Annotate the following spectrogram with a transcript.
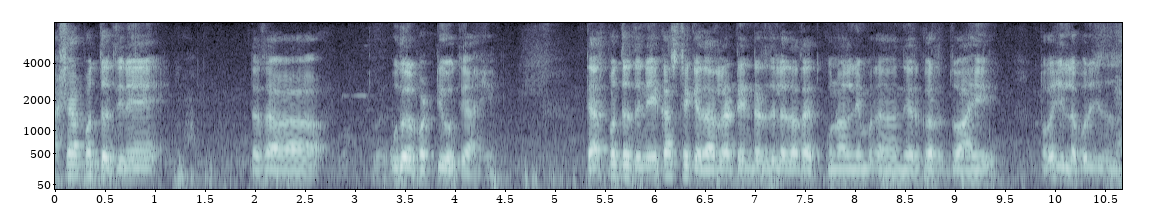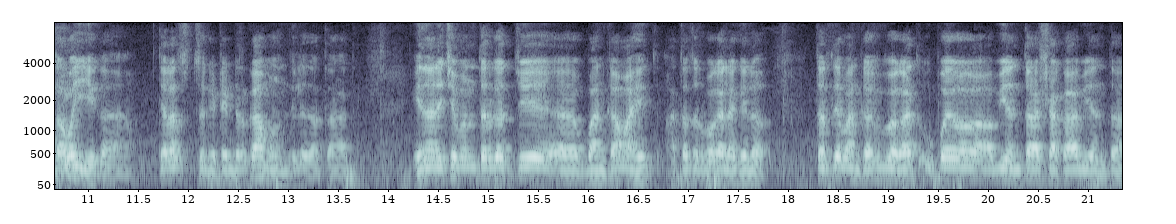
अशा पद्धतीने त्याचा उधळपट्टी होते आहे. त्याच पद्धतीने एकाच ठेकेदाराला टेंडर दिलं जात आहेत. कुणाल नेम नेरकर जो आहे तो का जिल्हा परिषद जावाई आहे का? त्यालाच सगळे टेंडर का म्हणून दिले जातात? एन आर एच एम अंतर्गत जे बांधकाम आहेत आता जर बघायला गेलं तर त्या बांधकाम विभागात उप अभियंता शाखा अभियंता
